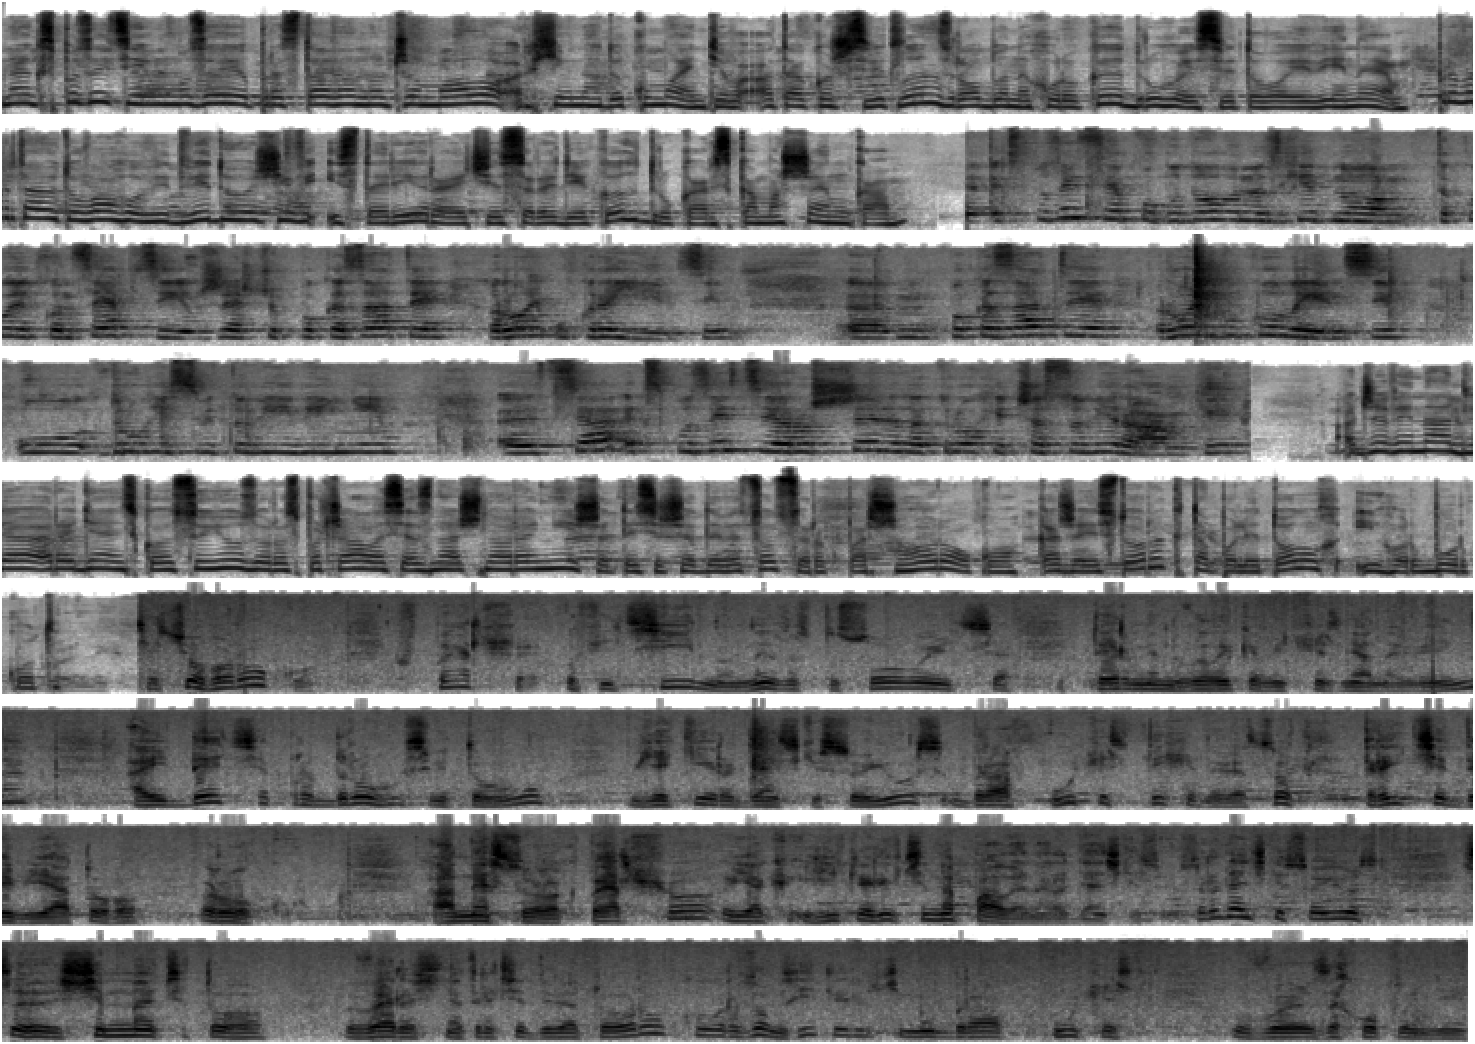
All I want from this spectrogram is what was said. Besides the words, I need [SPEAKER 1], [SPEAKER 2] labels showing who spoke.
[SPEAKER 1] На експозиції в музеї представлено чимало архівних документів, а також світлин, зроблених у роки Другої світової війни. Привертають увагу відвідувачів і старі речі, серед яких друкарська машинка.
[SPEAKER 2] Експозиція побудована згідно такої концепції, вже щоб показати роль українців, ем, показати роль буковинців у Другій світовій війні. Е, Ця експозиція розширила трохи часові рамки.
[SPEAKER 1] Адже війна для радянського союзу розпочалася значно раніше 1941 року, каже історик та політолог Ігор Буркут.
[SPEAKER 3] Цього року вперше офіційно не застосовується термін Велика Вітчизняна війна, а йдеться про Другу світову, в якій Радянський Союз брав участь 1939 року, а не 41-го, як гітлерівці напали на Радянський Союз. Радянський Союз з 17 вересня 1939 року разом з гітлерівцями брав участь в захопленні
